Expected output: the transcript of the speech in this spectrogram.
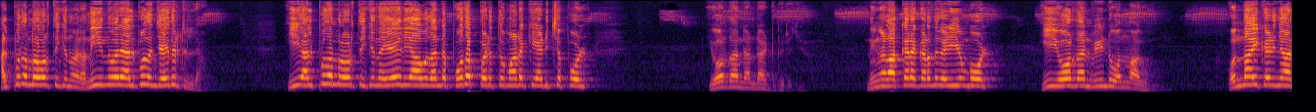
അത്ഭുതം പ്രവർത്തിക്കുന്നവനാണ് നീ ഇന്നുവരെ അത്ഭുതം ചെയ്തിട്ടില്ല. ഈ അത്ഭുതം പ്രവർത്തിക്കുന്ന ഏലിയാവ് തന്റെ പുതപ്പെടുത്ത് മടക്കി അടിച്ചപ്പോൾ യോർദാൻ രണ്ടായിട്ട് പിരിഞ്ഞു. നിങ്ങൾ അക്കരെ കടന്നു കഴിയുമ്പോൾ ഈ യോർദാൻ വീണ്ടും ഒന്നാകും. ഒന്നായി കഴിഞ്ഞാൽ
